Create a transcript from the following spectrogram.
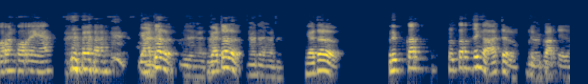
orang Korea. Nggak ada loh. Iya ada. nggak ada loh. Enggak ada enggak ada. nggak ada loh. Flipkart Flipkart aja nggak ada loh. Nggak. Flipkart itu.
